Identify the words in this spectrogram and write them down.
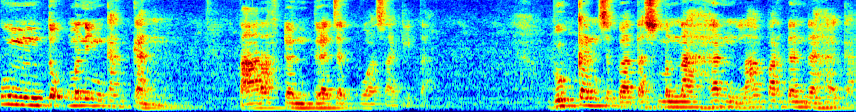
untuk meningkatkan taraf dan derajat puasa kita. Bukan sebatas menahan lapar dan dahaga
